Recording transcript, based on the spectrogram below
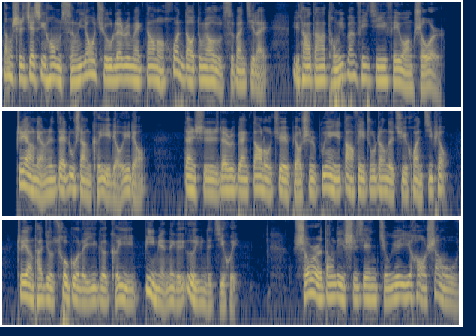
当时，Jesse Holmes 曾要求 Larry McDonald 换到东幺五次班机来，与他搭同一班飞机飞往首尔，这样两人在路上可以聊一聊。但是 Larry McDonald 却表示不愿意大费周章的去换机票，这样他就错过了一个可以避免那个厄运的机会。首尔当地时间九月一号上午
